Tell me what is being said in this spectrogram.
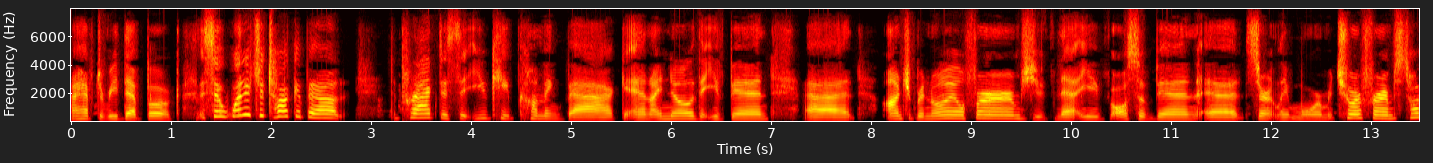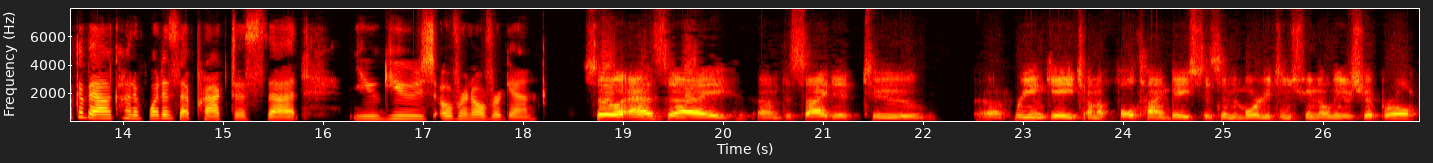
I have to read that book. So, why don't you talk about the practice that you keep coming back? And I know that you've been at entrepreneurial firms. You've you've also been at certainly more mature firms. Talk about kind of what is that practice that you use over and over again. So as I um, decided to uh, re-engage on a full-time basis in the mortgage industry in a leadership role,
